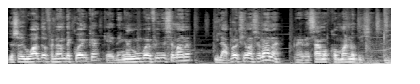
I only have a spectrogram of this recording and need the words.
Yo soy Waldo Fernández Cuenca, que tengan un buen fin de semana y la próxima semana regresamos con más noticias.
